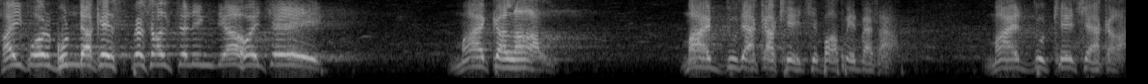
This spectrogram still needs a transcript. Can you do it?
ভাইপোর গুন্ডাকে স্পেশাল ট্রেনিং দেওয়া হয়েছে। মায়কা লাল। মায়ের দুধ একা খেয়েছে বাপের বেটা। মায়ের দুধ খেয়েছে একা।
